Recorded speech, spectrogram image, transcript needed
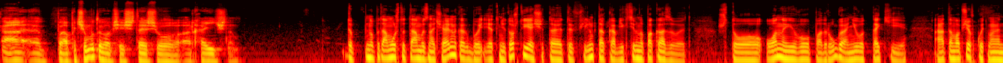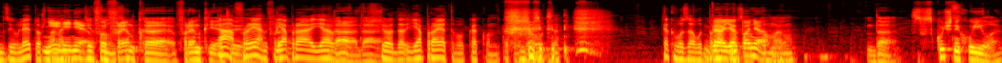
А, э, а почему ты вообще считаешь его архаичным? Да, ну, потому что там изначально, как бы, это не то, что я считаю, это фильм так объективно показывает, что он и его подруга, они вот такие. Она там вообще в какой-то момент заявляет то, что она Не-не-не, Ф- девственница. Фрэнк... э, Фрэнк А, это- Фрэнк, Фрэ- я про... Я... Да, да. Все, да, я про этого, как он, как его зовут Как его зовут? Да, я- понятно. по-моему. Да, скучный хуила.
